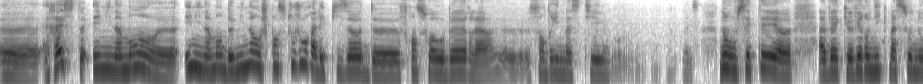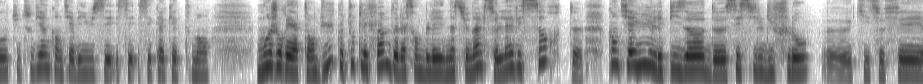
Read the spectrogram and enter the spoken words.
euh, reste éminemment, euh, éminemment dominant. Je pense toujours à l'épisode euh, François Aubert, là, Sandrine Mastier. Non, où c'était avec Véronique Massonneau. Tu te souviens quand il y avait eu ces, ces, caquettements? Moi, j'aurais attendu que toutes les femmes de l'Assemblée nationale se lèvent et sortent. Quand il y a eu l'épisode Cécile Duflot qui se fait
